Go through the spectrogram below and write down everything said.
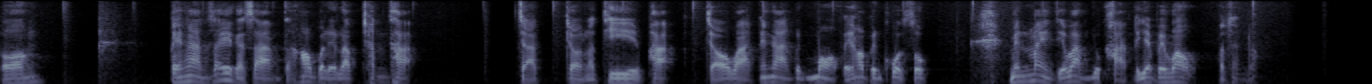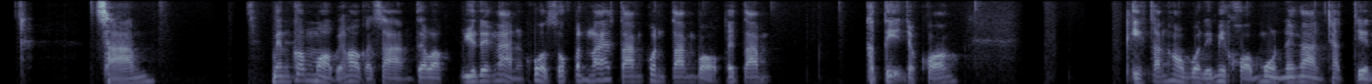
สองไปงานไสก็สร้างแต่เฮาบ่ได้รับชันทะ จากเจ้าหน้าที่พระเจ้าอาวาสในงานเพิ่นมอไปเฮาเป็นโคตรศก แม่นไม่ที่ว่างอยู่ขางก็อย่าไปเว้าว่าซั่นดอกสามแม่นเขามอบไปเฮาก็สร้าง แต่ว่าอยู่ในงานโคตรซกปันหลายต่างคนต่างบอกไปตามคติเจ้าของ อีกทั้งเฮาบ่ได้มีข้อมูลในงานชัดเจน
